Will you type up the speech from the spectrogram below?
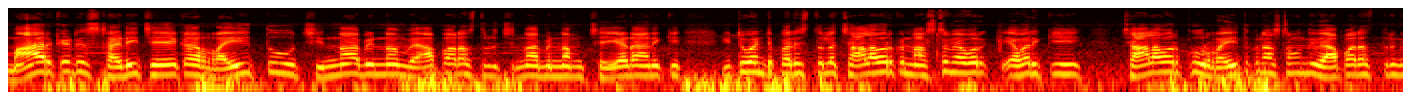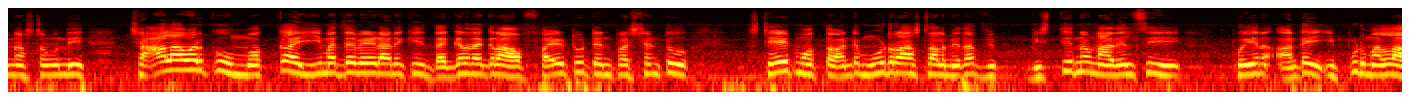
మార్కెట్ స్టడీ చేయక రైతు చిన్నాభిన్నం వ్యాపారస్తుడు చిన్నాభిన్నం చేయడానికి ఇటువంటి పరిస్థితుల్లో చాలా వరకు నష్టం ఎవరు ఎవరికి చాలా వరకు రైతుకు నష్టం ఉంది వ్యాపారస్తునికి నష్టం ఉంది. చాలా వరకు మొక్క ఈ మధ్య వేయడానికి దగ్గర దగ్గర five to ten percent state మొత్తం అంటే మూడు రాష్ట్రాల మీద వి- విస్తీర్ణం నాకు తెలిసి పోయిన అంటే ఇప్పుడు మళ్ళా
